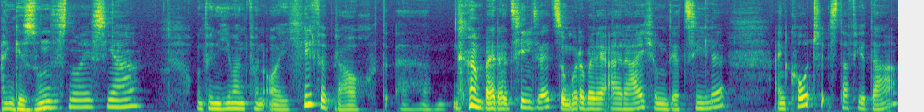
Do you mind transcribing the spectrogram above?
ein gesundes neues Jahr. Und wenn jemand von euch Hilfe braucht äh, bei der Zielsetzung oder bei der Erreichung der Ziele, ein Coach ist dafür da,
